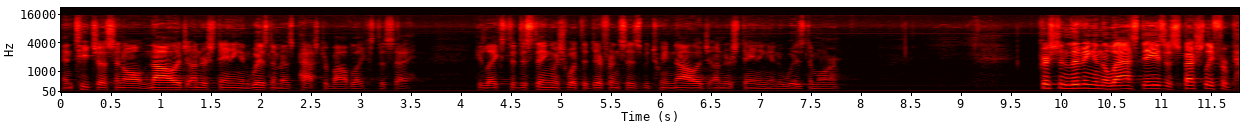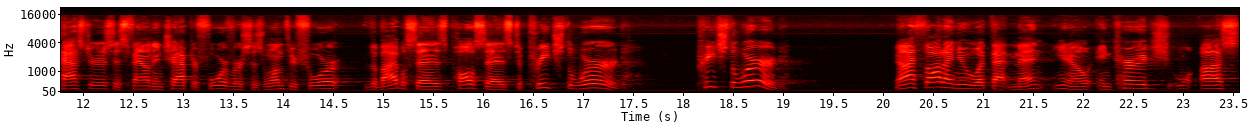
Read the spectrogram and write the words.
and teach us in all knowledge, understanding, and wisdom, as Pastor Bob likes to say. He likes to distinguish what the differences between knowledge, understanding, and wisdom are. Christian living in the last days, especially for pastors, is found in chapter 4, verses 1 through 4. The Bible says, Paul says, to preach the word. Preach the word. Now, I thought I knew what that meant. You know, encourage us,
